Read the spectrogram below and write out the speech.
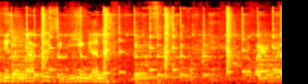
วันนี้เรามาเพื่อสิ่งนี้อย่างเดียวเลยเรามาเพื่อ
